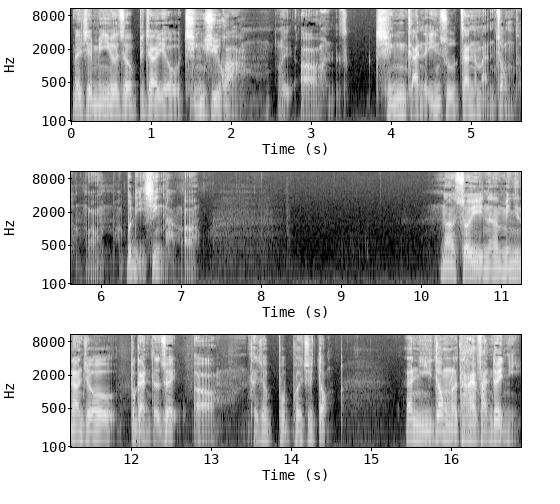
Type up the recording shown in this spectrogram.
而且民意有时候比较有情绪化，哦，情感的因素占的蛮重的哦，不理性了啊。哦那所以呢，民进党就不敢得罪哦，他就不不会去动。那你动了，他还反对你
